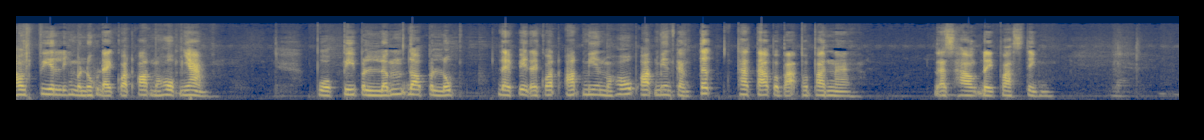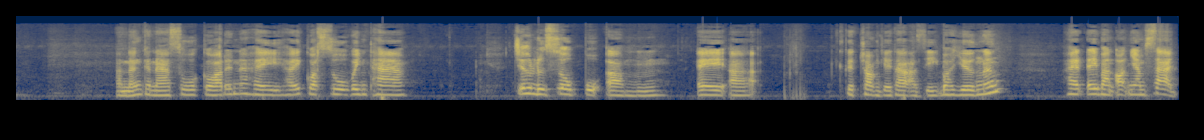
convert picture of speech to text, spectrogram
ឲ្យ feeling មនុស្សដែលគាត់អត់មកហូបញ៉ាំពួកពីព្រលឹមដល់ប្រលប់ដែលពេលដែលគាត់អត់មានមកហូបអត់មានទាំងទឹក ថាតើពិបាកប៉ុណ្ណា that's how they fasting អាហ្នឹងកណាសួរគាត់ឯណាហើយហើយគាត់សួរវិញថាជើឬសូពួកអឹមអេអាគឺចង់និយាយថាអាស៊ីរបស់យើងហ្នឹងហេតុអីបានអត់ញ៉ាំសាច់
